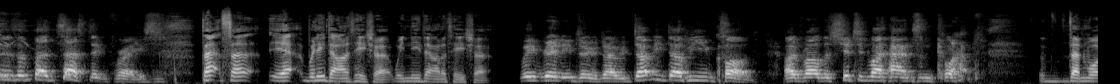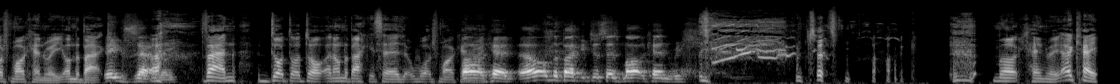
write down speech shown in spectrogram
is a fantastic phrase. That's a yeah. We need that on a t-shirt. We need that on a t-shirt. We really do, don't we? WW Pod. I'd rather shit in my hands and clap. Then watch Mark Henry on the back. Exactly. Then dot dot dot, and on the back it said watch Mark Henry. Mark Henry. Oh, on the back it just says Mark Henry. Just Mark. Mark Henry. Okay.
